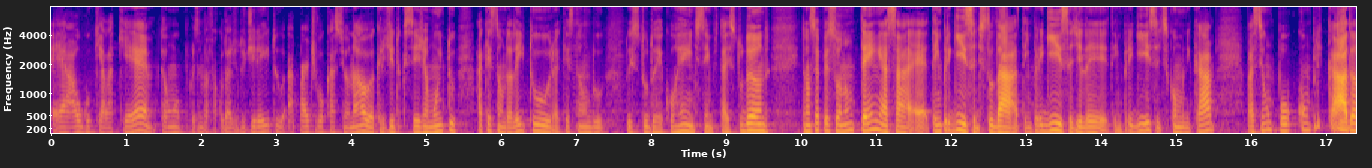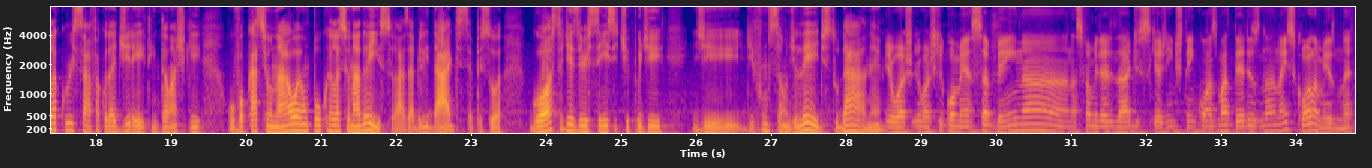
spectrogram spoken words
é algo que ela quer. Então, por exemplo, a faculdade do direito, a parte vocacional, eu acredito que seja muito a questão da leitura, a questão do, do estudo recorrente, sempre estar tá estudando. Então, se a pessoa não tem essa, é, tem preguiça de estudar, tem preguiça de ler, tem preguiça de se comunicar, vai ser um pouco complicado ela cursar a faculdade de direito. Então, acho que o vocacional é um pouco relacionado a isso, as habilidades. Se a pessoa gosta de exercer esse tipo de, de, de função, de ler, de estudar, né? Eu acho, eu acho que começa bem na, nas familiaridades que a gente tem com as matérias na, na escola mesmo, né?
